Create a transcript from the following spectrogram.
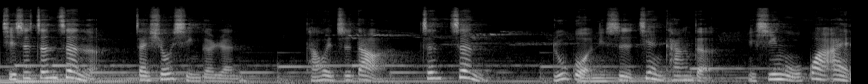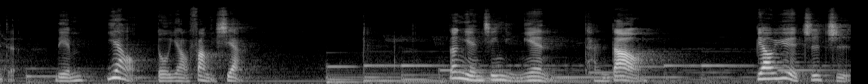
其实，真正呢，在修行的人，他会知道，真正如果你是健康的。你心无挂碍的，连药都要放下。《楞严经》里面谈到标月之指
